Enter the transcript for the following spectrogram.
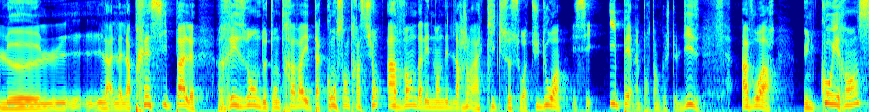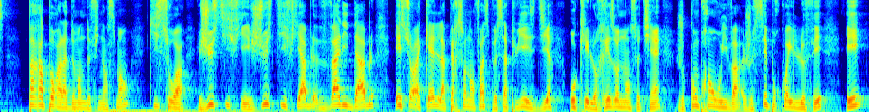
La, la, principale raison de ton travail et de ta concentration avant d'aller demander de l'argent à qui que ce soit. Tu dois, et c'est hyper important que je te le dise, avoir une cohérence par rapport à la demande de financement qui soit justifiée, justifiable, validable et sur laquelle la personne en face peut s'appuyer et se dire ok le raisonnement se tient, je comprends où il va, je sais pourquoi il le fait et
